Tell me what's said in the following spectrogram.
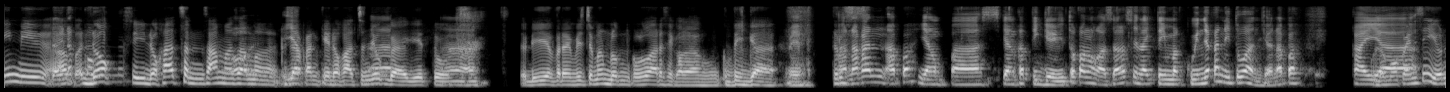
ini apa. Doc si Doc Hudson sama Oh, sama iya. kecelakaan kayak Doc Hudson Ah. juga gitu. Nah, Jadi ya premis cuman belum keluar sih kalau yang ketiga. iya. Terus Karena kan apa yang pas yang ketiga itu kalau nggak salah si Lightning McQueen-nya kan ituan kan apa udah kayak mau pensiun.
